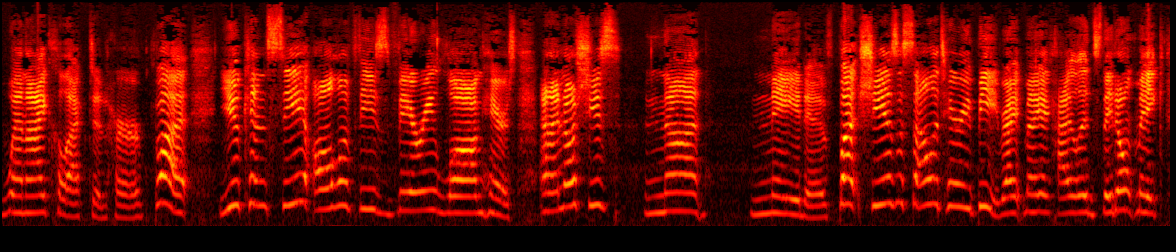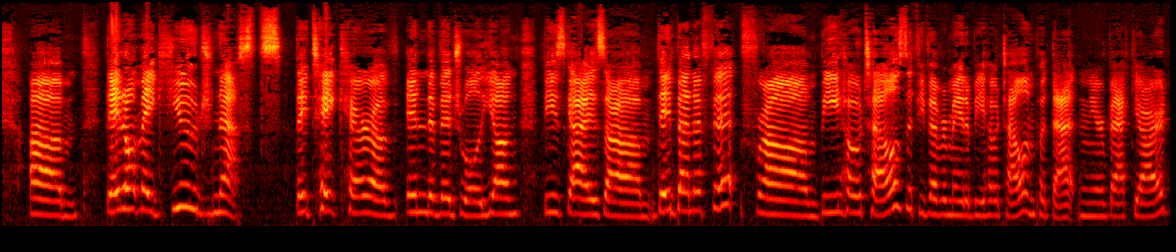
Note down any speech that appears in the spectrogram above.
when I collected her, but you can see all of these very long hairs. And I know she's not native, but she is a solitary bee, right? Megachilids, they don't make um, they don't make huge nests. They take care of individual young. These guys, um, they benefit from bee hotels. If you've ever made a bee hotel and put that in your backyard,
